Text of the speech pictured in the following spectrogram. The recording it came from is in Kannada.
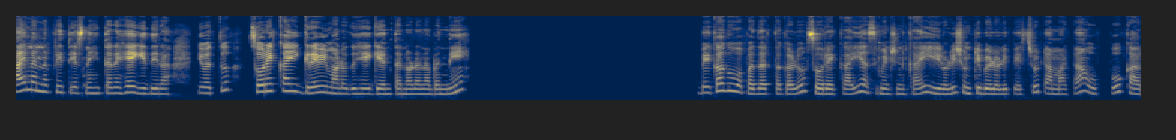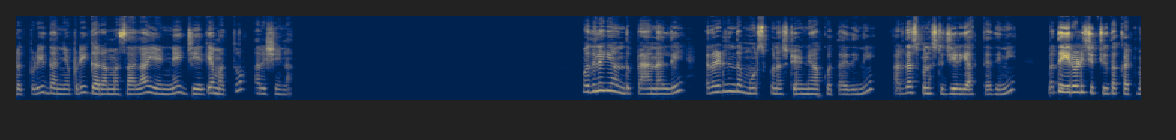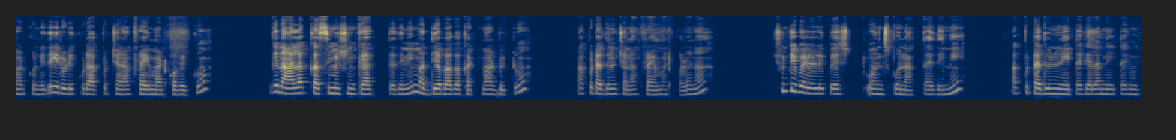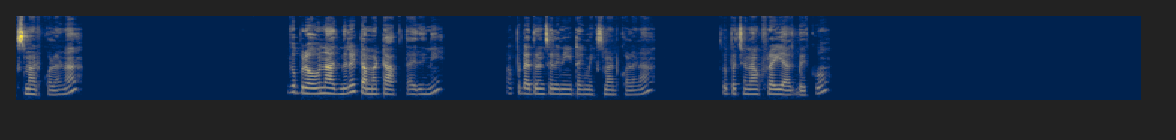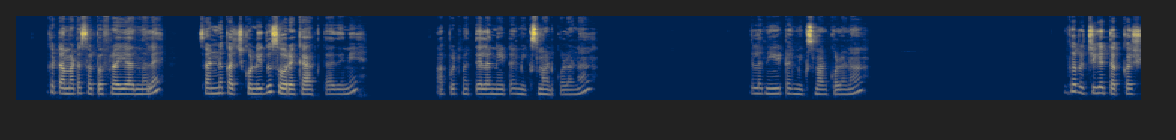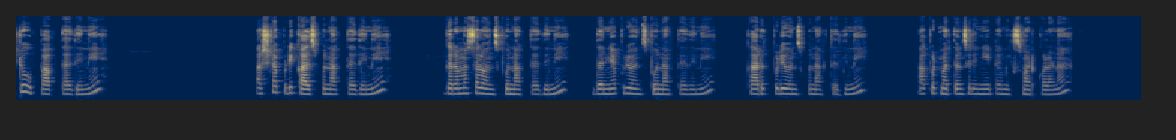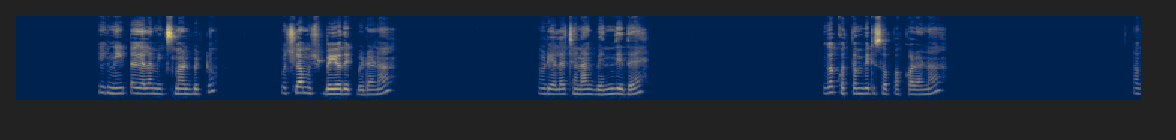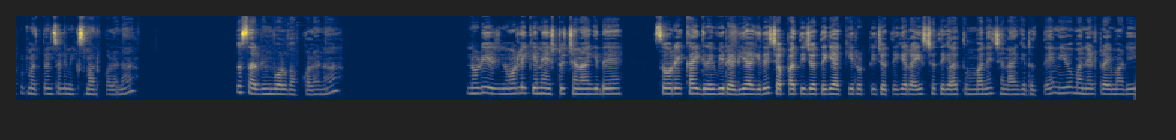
ಹಾಯ್ ನನ್ನ ಪ್ರೀತಿಯ ಸ್ನೇಹಿತರೆ, ಹೇಗಿದ್ದೀರಾ? ಇವತ್ತು ಸೋರೆಕಾಯಿ ಗ್ರೇವಿ ಮಾಡೋದು ಹೇಗೆ ಅಂತ ನೋಡೋಣ ಬನ್ನಿ. ಬೇಕಾಗುವ ಪದಾರ್ಥಗಳು ಸೋರೆಕಾಯಿ, ಹಸಿಮೆಣಸಿನಕಾಯಿ, ಈರುಳ್ಳಿ, ಶುಂಠಿ, ಬೆಳ್ಳುಳ್ಳಿ ಪೇಸ್ಟು, ಟಮಾಟ, ಉಪ್ಪು, ಖಾರದ ಪುಡಿ, ಧನ್ಯ ಪುಡಿ, ಗರಂ ಮಸಾಲ, ಎಣ್ಣೆ, ಜೀರಿಗೆ ಮತ್ತು ಅರಿಶಿಣ. ಮೊದಲಿಗೆ ಒಂದು ಪ್ಯಾನಲ್ಲಿ ಎರಡರಿಂದ ಮೂರು ಸ್ಪೂನಷ್ಟು ಎಣ್ಣೆ ಹಾಕೋತಾ ಇದ್ದೀನಿ. ಅರ್ಧ ಸ್ಪೂನಷ್ಟು ಜೀರಿಗೆ ಹಾಕ್ತಾ ಇದ್ದೀನಿ. ಮತ್ತು ಈರುಳ್ಳಿ ಚಿಕ್ಕ ಚಿಕ್ಕದಾಗಿ ಕಟ್ ಮಾಡ್ಕೊಂಡಿದ್ದೆ. ಈರುಳ್ಳಿ ಕೂಡ ಹಾಕ್ಬಿಟ್ಟು ಚೆನ್ನಾಗಿ ಫ್ರೈ ಮಾಡ್ಕೋಬೇಕು. ಈಗ ನಾಲ್ಕು ಹಸಿಮೆಣ್ಸಿನ್ಕಾಯಿ ಹಾಕ್ತಾಯಿದ್ದೀನಿ ಮಧ್ಯ ಭಾಗ ಕಟ್ ಮಾಡಿಬಿಟ್ಟು ಹಾಕ್ಬಿಟ್ಟು ಅದನ್ನು ಚೆನ್ನಾಗಿ ಫ್ರೈ ಮಾಡ್ಕೊಳ್ಳೋಣ. ಶುಂಠಿ ಬೆಳ್ಳುಳ್ಳಿ ಪೇಸ್ಟ್ ಒಂದು ಸ್ಪೂನ್ ಹಾಕ್ತಾಯಿದ್ದೀನಿ ಹಾಕ್ಬಿಟ್ಟು ಅದನ್ನು ನೀಟಾಗೆಲ್ಲ ನೀಟಾಗಿ ಮಿಕ್ಸ್ ಮಾಡ್ಕೊಳ್ಳೋಣ. ಈಗ ಬ್ರೌನ್ ಆದಮೇಲೆ ಟೊಮಟೊ ಹಾಕ್ತಾಯಿದ್ದೀನಿ ಹಾಕ್ಬಿಟ್ಟು ಅದೊಂದ್ಸಲ ನೀಟಾಗಿ ಮಿಕ್ಸ್ ಮಾಡ್ಕೊಳ್ಳೋಣ. ಸ್ವಲ್ಪ ಚೆನ್ನಾಗಿ ಫ್ರೈ ಆಗಬೇಕು. ಈಗ ಟೊಮೆಟೊ ಸ್ವಲ್ಪ ಫ್ರೈ ಆದಮೇಲೆ ಸಣ್ಣ ಹಚ್ಕೊಂಡಿದ್ದು ಸೋರೆಕಾಯಿ ಹಾಕ್ತಾಯಿದ್ದೀನಿ ಹಾಕ್ಬಿಟ್ಟು ಮತ್ತೆ ಎಲ್ಲ ನೀಟಾಗಿ ಮಿಕ್ಸ್ ಮಾಡ್ಕೊಳ್ಳೋಣ. ಎಲ್ಲ ನೀಟಾಗಿ ಮಿಕ್ಸ್ ಮಾಡ್ಕೊಳ್ಳೋಣ. ಈಗ ರುಚಿಗೆ ತಕ್ಕಷ್ಟು ಉಪ್ಪು ಹಾಕ್ತಾಯಿದ್ದೀನಿ ಅರಿಶಿನ ಪುಡಿ ಕಾಲು ಸ್ಪೂನ್ ಹಾಕ್ತಾಯಿದ್ದೀನಿ ಗರಂ ಮಸಾಲ ಒಂದು ಸ್ಪೂನ್ ಹಾಕ್ತಾಯಿದ್ದೀನಿ ಧನಿಯಾ ಪುಡಿ ಒಂದು ಸ್ಪೂನ್ ಹಾಕ್ತಾಯಿದ್ದೀನಿ ಖಾರದ ಪುಡಿ ಒಂದು ಸ್ಪೂನ್ ಹಾಕ್ತಾಯಿದ್ದೀನಿ ಹಾಕ್ಬಿಟ್ಟು ಮತ್ತೊಂದು ಸಲ ನೀಟಾಗಿ ಮಿಕ್ಸ್ ಮಾಡ್ಕೊಳ್ಳೋಣ. ಈಗ ನೀಟಾಗೆಲ್ಲ ಮಿಕ್ಸ್ ಮಾಡಿಬಿಟ್ಟು ಮುಚ್ಚಲ ಮುಚ್ಚ ಬೇಯೋದಕ್ಕೆ ಬಿಡೋಣ. ನೋಡಿ ಎಲ್ಲ ಚೆನ್ನಾಗಿ ಬೆಂದಿದೆ. ಈಗ ಕೊತ್ತಂಬರಿ ಸೊಪ್ಪು ಹಾಕ್ಕೊಳ್ಳೋಣ. ಹಾಕ್ಬಿಟ್ಟು ಮತ್ತೊಂದ್ಸಲಿ ಮಿಕ್ಸ್ ಮಾಡ್ಕೊಳ್ಳೋಣ. ಈಗ ಸರ್ವಿಂಗ್ ಬೌಲ್ಗೆ ಹಾಕ್ಕೊಳ್ಳೋಣ. ನೋಡಿ ನೋಡಲಿಕ್ಕೇ ಎಷ್ಟು ಚೆನ್ನಾಗಿದೆ. ಸೋರೆಕಾಯಿ ಗ್ರೇವಿ ರೆಡಿಯಾಗಿದೆ ಚಪಾತಿ ಜೊತೆಗೆ ಅಕ್ಕಿ ರೊಟ್ಟಿ ಜೊತೆಗೆ ರೈಸ್ ಜೊತೆಗೆಲ್ಲ ತುಂಬಾ ಚೆನ್ನಾಗಿರುತ್ತೆ. ನೀವು ಮನೇಲಿ ಟ್ರೈ ಮಾಡಿ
